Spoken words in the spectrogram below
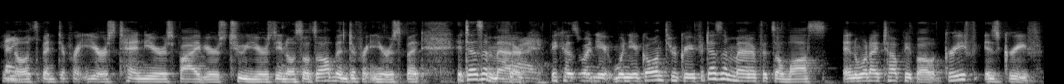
you know, it's been different years 10 years, five years, two years, you know, so it's all been different years. But it doesn't matter right. because when, you, when you're going through grief, it doesn't matter if it's a loss. And what I tell people, grief is grief.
